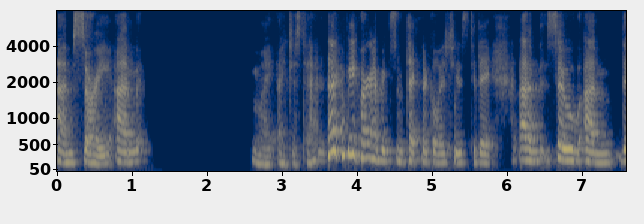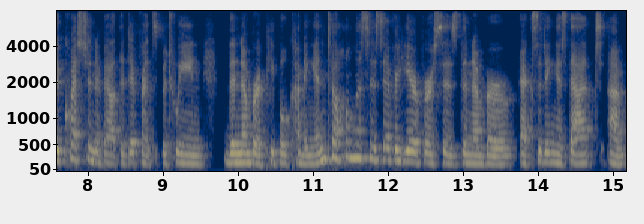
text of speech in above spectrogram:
I'm sorry. Um, my I just had we are having some technical issues today. Um, so um, the question about the difference between the number of people coming into homelessness every year versus the number exiting is that. Um,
